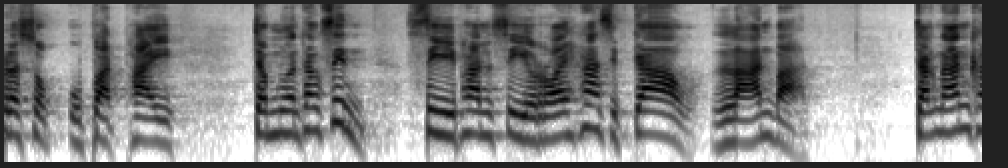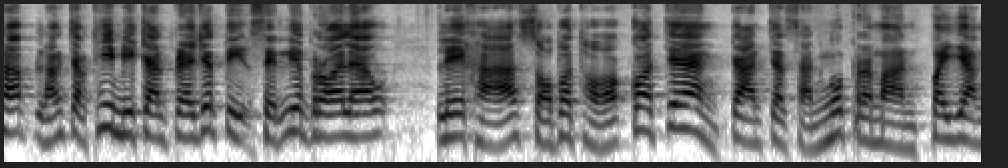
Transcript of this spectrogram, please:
ประสบอุบัติภัยจำนวนทั้งสิ้น 4,459 ล้านบาท จากนั้นครับหลังจากที่มีการแปรยติเสร็จเรียบร้อยแล้ว เลขาสปทก็แจ้งการจัดสรรงบประมาณไปยัง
